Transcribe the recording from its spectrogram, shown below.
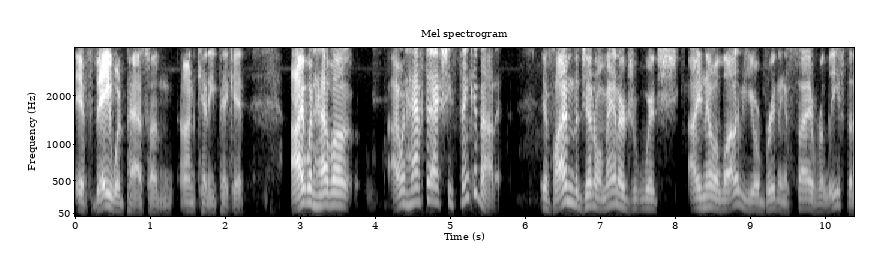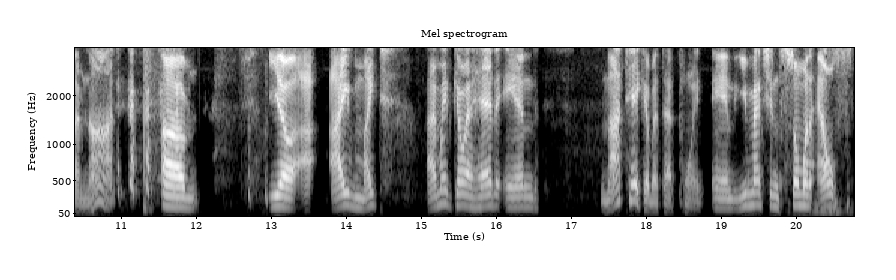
if they would pass on on Kenny Pickett. I would have a I would have to actually think about it. If I'm the general manager, which I know a lot of you are breathing a sigh of relief that I'm not, um, you know, I, I might I might go ahead and not take him at that point. And you mentioned someone else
